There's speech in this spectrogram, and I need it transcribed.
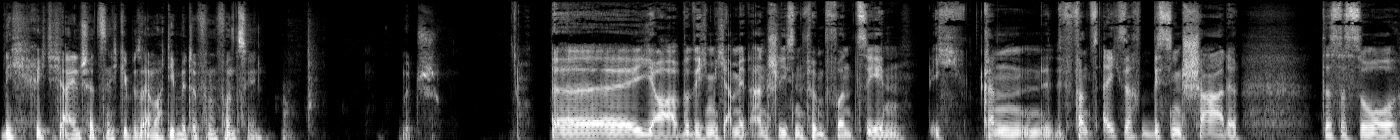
nicht richtig einschätzen. Ich gebe jetzt einfach die Mitte 5 von 10. Mitch. Äh, ja, würde ich mich damit anschließen. 5 von 10. Ich kann, fand's ehrlich gesagt ein bisschen schade, dass das so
